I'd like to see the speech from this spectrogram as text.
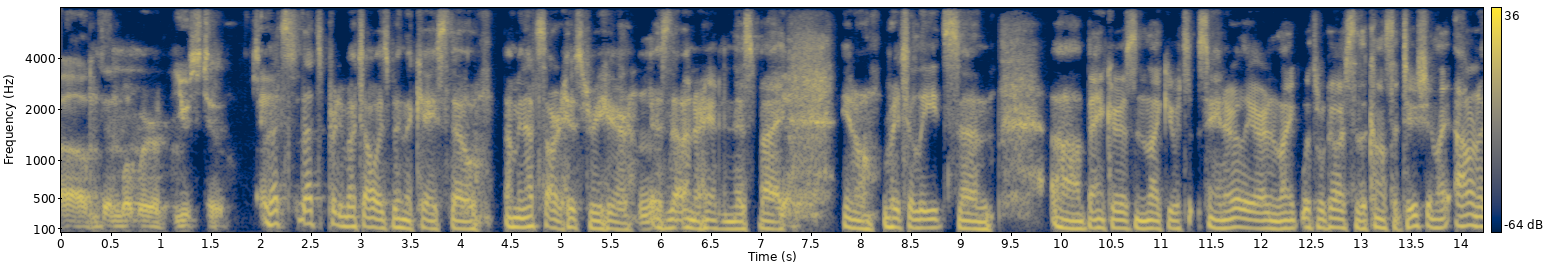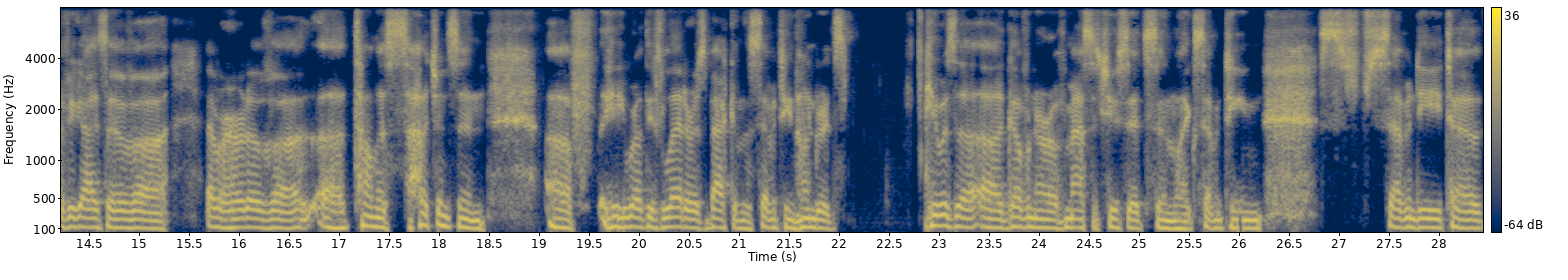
um, than what we're used to. And that's that's pretty much always been the case, though. I mean, that's our history here mm-hmm. is the underhandedness by, yeah. you know, rich elites and uh, bankers, and like you were saying earlier, and like with regards to the Constitution, like I don't know if you guys have uh, ever heard of uh, uh Thomas Hutchinson. Uh, he wrote these letters back in the 1700s he was a, a, governor of Massachusetts in like 1770 to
